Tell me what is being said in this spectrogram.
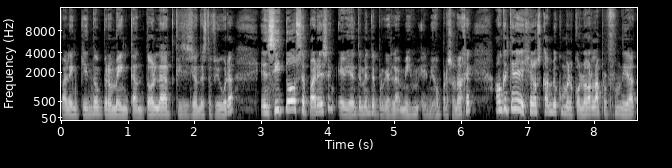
Fallen Kingdom, pero me encantó la adquisición de esta figura. En sí todos se parecen, evidentemente porque es el mismo personaje, aunque tiene ligeros cambios como el color, la profundidad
